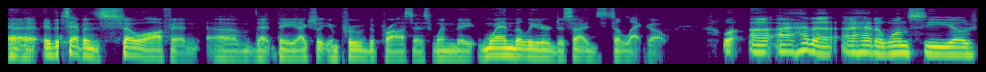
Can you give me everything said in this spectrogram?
Uh, this happens so often um, that they actually improve the process when they when the leader decides to let go. Well, uh, I had a I had a one CEO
